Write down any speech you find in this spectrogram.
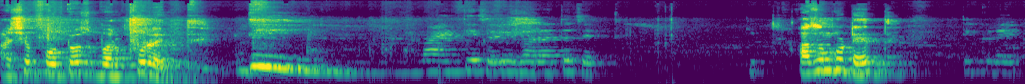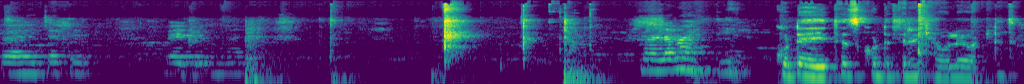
असे फोटोज भरपूर आहेत. माहिती आहे सगळी घरातच आहेत. अजून कुठे आहेत? तिकडे एका ह्याच्यात आहेत बेडरूममध्ये मला माहिती आहे. कुठे? इथंच कुठेतरी ठेवले वाटतं.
